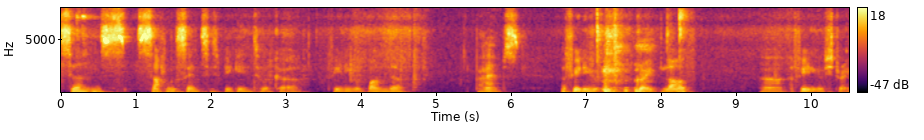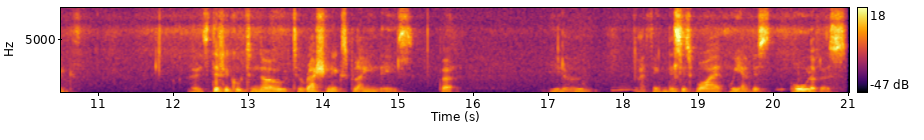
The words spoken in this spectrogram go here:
certain s- subtle senses begin to occur. Feeling of wonder, perhaps, a feeling of great love, uh, a feeling of strength. And it's difficult to know to rationally explain these, but you know I think this is why we have this, all of us,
